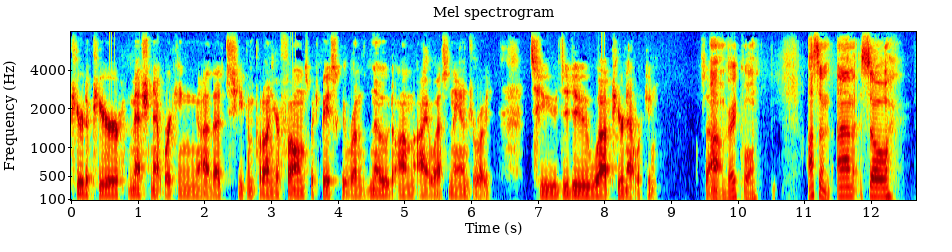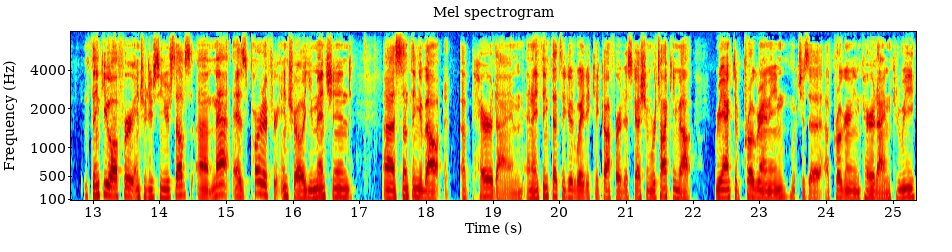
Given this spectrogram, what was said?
peer-to-peer mesh networking uh, that you can put on your phones, which basically runs Node on iOS and Android to to do uh, peer networking. So. Oh, very cool. Awesome. Um, so thank you all for introducing yourselves. Uh, Matt, as part of your intro, you mentioned uh, something about a paradigm, and I think that's a good way to kick off our discussion. We're talking about reactive programming, which is a, a programming paradigm. Could we?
